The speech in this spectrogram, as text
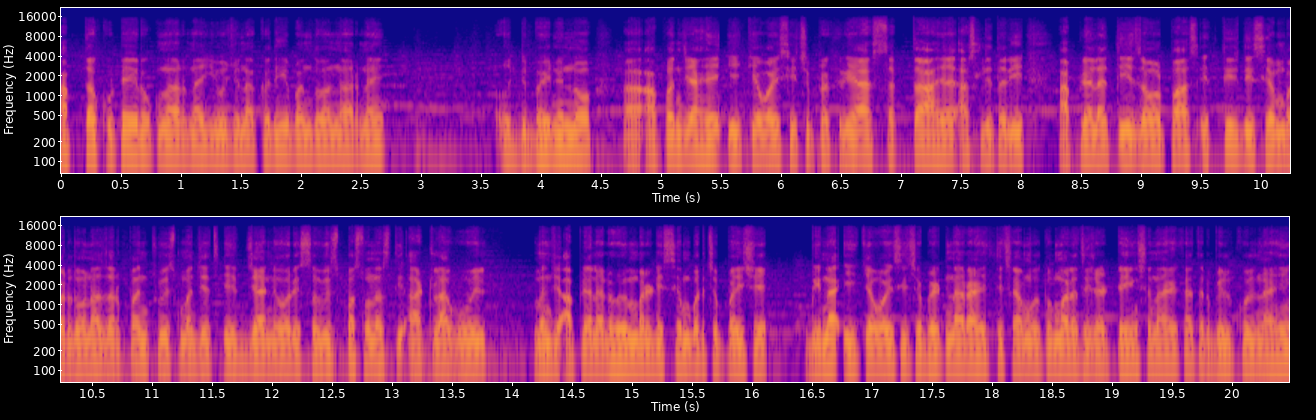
हप्ता कुठेही रुकणार नाही योजना कधीही बंद होणार नाही. बहिणींनो आपण जे आहे ई के वाय सीची प्रक्रिया सक्त आहे असली तरी आपल्याला ती जवळपास एकतीस डिसेंबर दोन हजार पंचवीस म्हणजेच एक जानेवारी सव्वीसपासूनच ती आठ लागू होईल. म्हणजे आपल्याला नोव्हेंबर डिसेंबरचे पैसे बिना ई के वाय सीचे भेटणार आहेत त्याच्यामुळे तुम्हाला त्याच्यात टेन्शन आहे का? तर बिलकुल नाही.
